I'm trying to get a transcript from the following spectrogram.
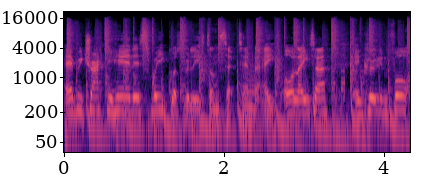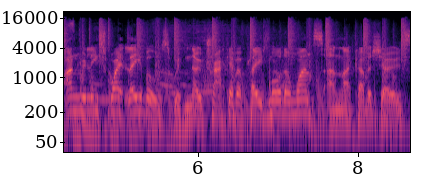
Every track you hear this week was released on September 8th or later, including four unreleased white labels, with no track ever played more than once, unlike other shows.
